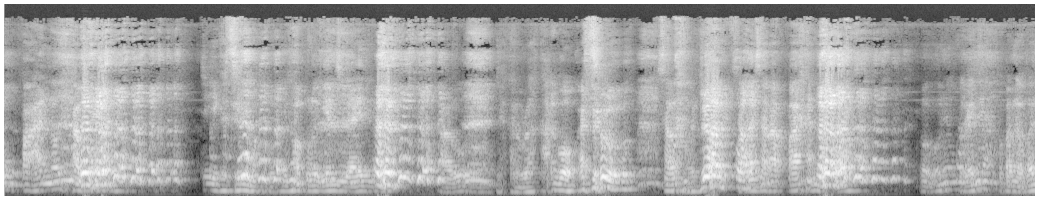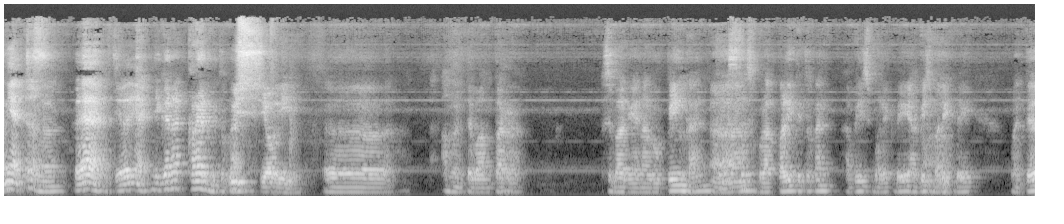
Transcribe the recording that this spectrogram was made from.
upaan lo kabeh. Cik kecil 50 yen sudah itu. Tahu. Ya kan ulah kagok atuh. Salah Dan salah sarapan. Oh, ini kerennya kapan-kapannya. Dah, cilanya. Ini karena keren gitu kan. Wis, yoi. Eh, amun teu bumper sebagai na looping kan. Terus, Ah. terus bolak-balik gitu kan. Habis balik deh, habis Ah. balik deh. Mante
